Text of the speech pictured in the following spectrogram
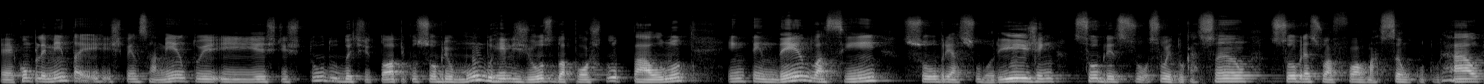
é, complementa este pensamento e, e este estudo deste tópico sobre o mundo religioso do apóstolo Paulo entendendo assim sobre a sua origem, sobre a sua, sua educação, sobre a sua formação cultural,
